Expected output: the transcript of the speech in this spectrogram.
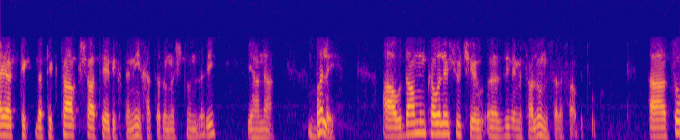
آیا ټیک د ټیک ټاک شاته رښتنی خطرونه شتون لري یا نه بلې او دا مونږ کولای شو چې ځینې مثالونو سره ثابت وکړو څو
